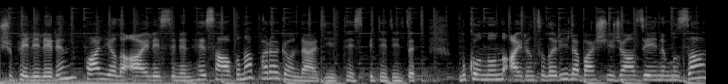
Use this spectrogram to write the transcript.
Şüphelilerin Falyalı ailesinin hesabına para gönderdiği tespit edildi. Bu konunun ayrıntılarıyla başlayacağız yayınımıza.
